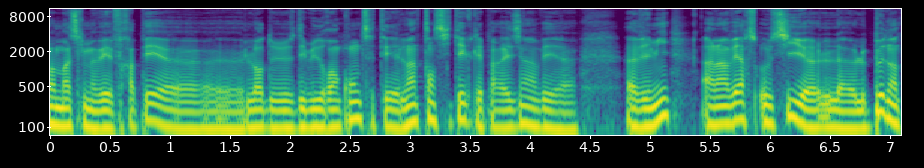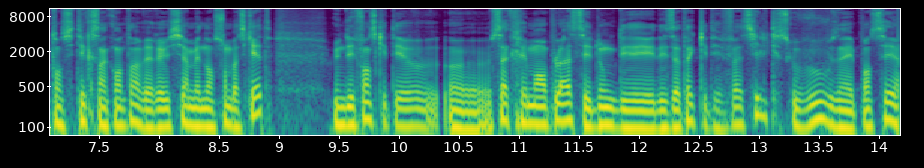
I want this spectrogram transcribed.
Moi, ce qui m'avait frappé euh, lors de ce début de rencontre, c'était l'intensité que les Parisiens avaient, euh, avaient mis. À l'inverse, aussi, euh, le, peu d'intensité que Saint-Quentin avait réussi à mettre dans son basket. Une défense qui était sacrément en place et donc des, attaques qui étaient faciles. Qu'est-ce que vous, vous avez pensé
